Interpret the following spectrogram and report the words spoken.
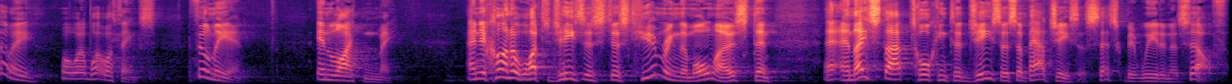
Tell me, what, what, what things? Fill me in. Enlighten me. And you kind of watch Jesus just humoring them almost, and, and they start talking to Jesus about Jesus. That's a bit weird in itself.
